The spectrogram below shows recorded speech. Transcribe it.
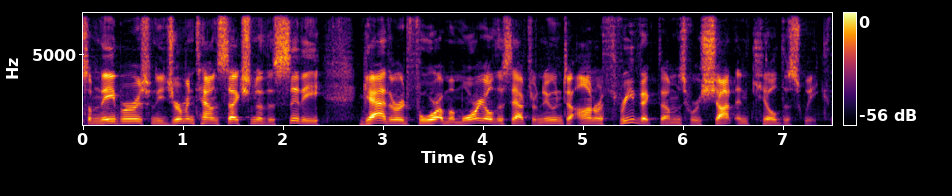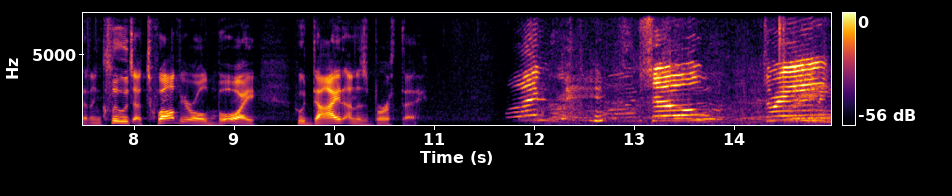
Some neighbors from the Germantown section of the city gathered for a memorial this afternoon to honor three victims who were shot and killed this week. That includes a 12-year-old boy who died on his birthday. One, two, three,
